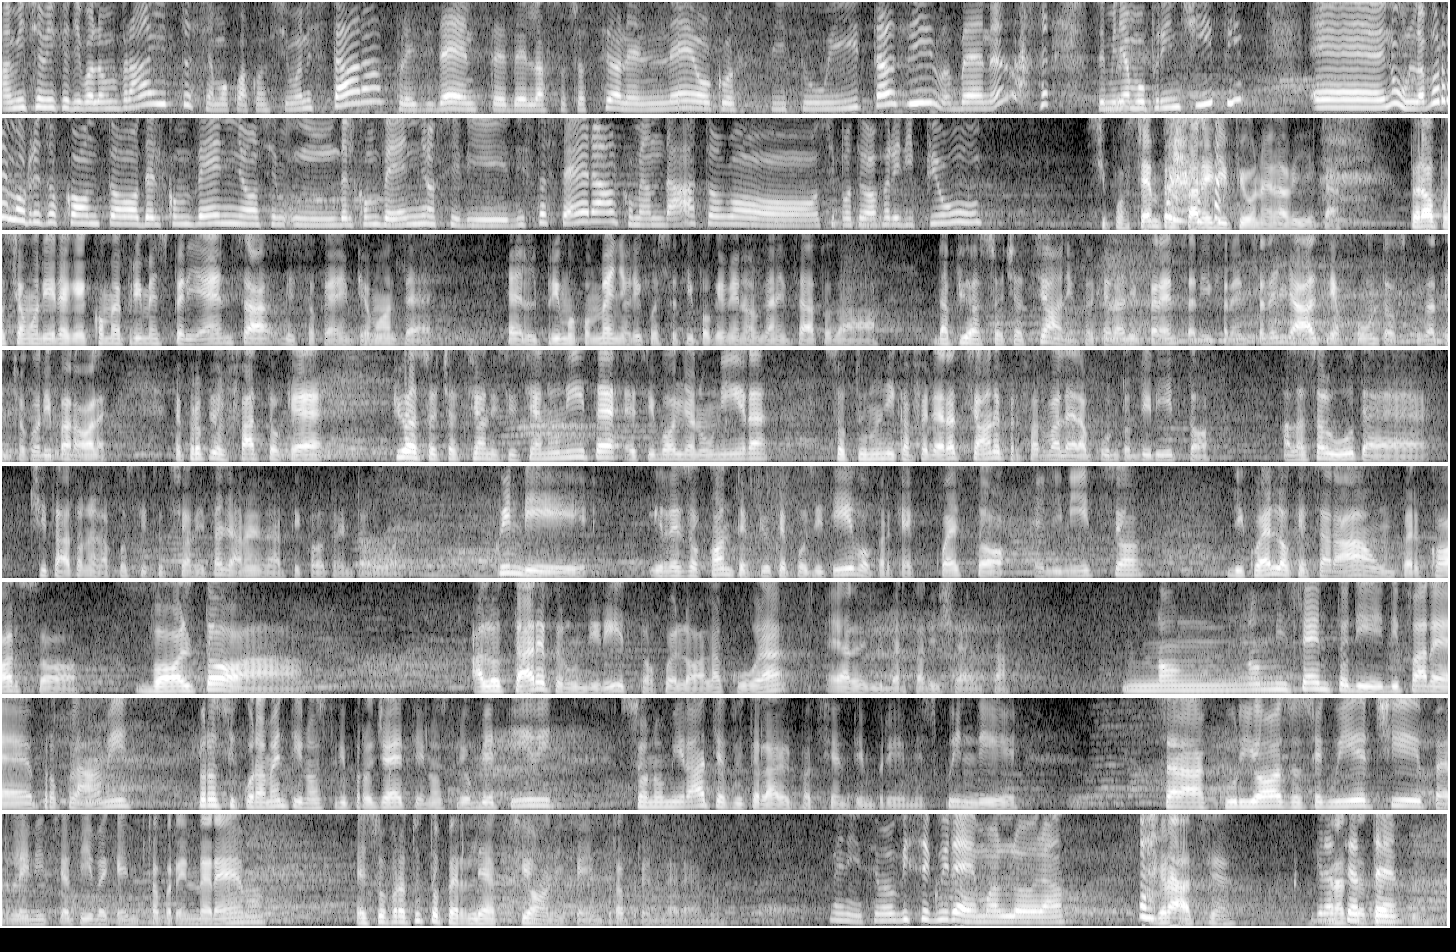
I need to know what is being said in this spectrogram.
Amici e amiche di Valon Bright, siamo qua con Simone Stara, presidente dell'associazione Neocostituitasi, va bene? Seminiamo Principi. E nulla, vorremmo un resoconto del convegno, mm, del convegno sì, di, di stasera, come è andato, si poteva fare di più? Si può sempre fare di più nella vita, però possiamo dire che come prima esperienza, visto che in Piemonte è il primo convegno di questo tipo che viene organizzato da da più associazioni, perché la differenza, a differenza degli altri, appunto, scusate il gioco di parole, è proprio il fatto che più associazioni si siano unite e si vogliano unire sotto un'unica federazione per far valere appunto il diritto alla salute citato nella Costituzione italiana nell'articolo 32. Quindi il resoconto è più che positivo perché questo è l'inizio di quello che sarà un percorso volto a a lottare per un diritto, quello alla cura e alla libertà di scelta. Non, non mi sento di, di fare proclami, però sicuramente i nostri progetti, i nostri obiettivi sono mirati a tutelare il paziente in primis, quindi sarà curioso seguirci per le iniziative che intraprenderemo e soprattutto per le azioni che intraprenderemo. Benissimo, vi seguiremo allora. Grazie. Grazie, Grazie a, a te. Tutti.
